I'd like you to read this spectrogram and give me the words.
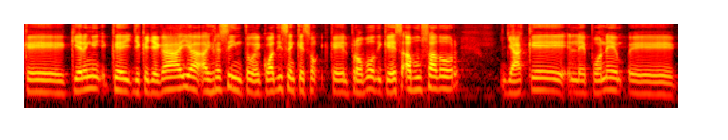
que quieren que, que llega ahí a- al recinto, el cual dicen que, son- que el probó que es abusador, ya que le pone eh,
